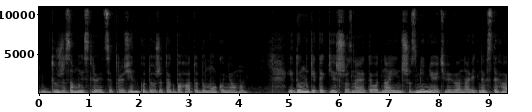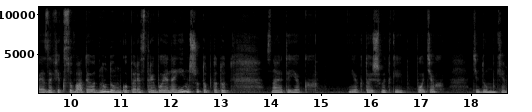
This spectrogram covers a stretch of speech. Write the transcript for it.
Дуже замислюється про жінку, дуже так багато думок у нього. І думки такі, що, знаєте, одна іншу змінюють, навіть не встигає зафіксувати одну думку, перестрибує на іншу. Тобто тут, знаєте, як, як той швидкий потяг, ті думки.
